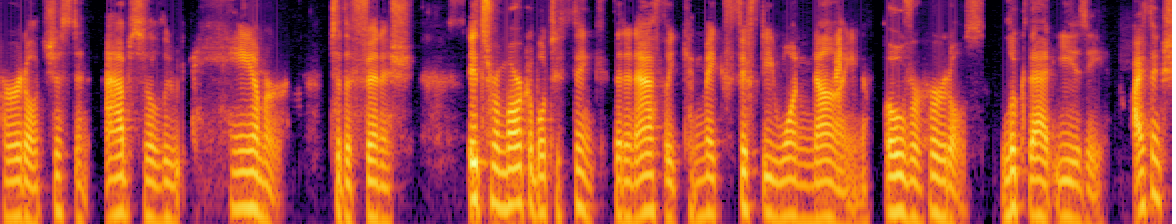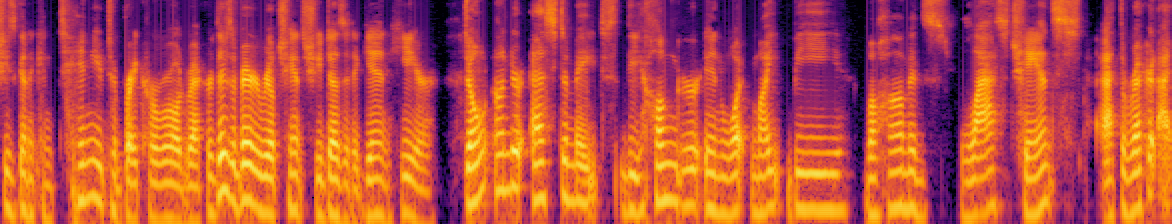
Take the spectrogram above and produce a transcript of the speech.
hurdle, just an absolute hammer to the finish. It's remarkable to think that an athlete can make 51.9 over hurdles look that easy. I think she's going to continue to break her world record. There's a very real chance she does it again here. Don't underestimate the hunger in what might be Muhammad's last chance at the record. I,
